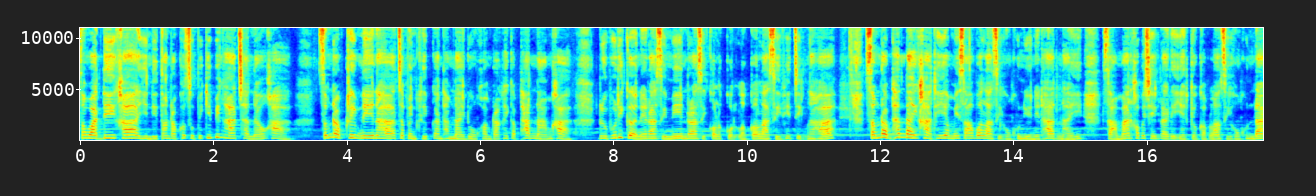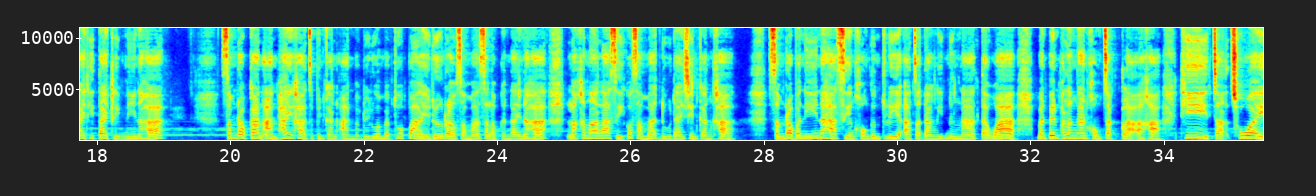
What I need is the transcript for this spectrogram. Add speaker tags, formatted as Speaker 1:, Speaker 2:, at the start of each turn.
Speaker 1: สวัสดีค่ะ ยินดีต้อนรับเข้าสู่ Picky Pink Heart Channel ค่ะสำหรับคลิปนี้นะคะ จะเป็นคลิปการทำนายดวงความรักให้กับท่านน้ำค่ะ หรือผู้ที่เกิดในราศีเมีนราศีกรกฎแล้วก็ราศีพิจิกนะคะสำหรับท่านใดค่ะที่ยังไม่ทราบว่าราศีของคุณอยู่ในธาตุไหน สามารถเข้าไปเช็ครายละเอียดเกี่ยวกับราศีของคุณได้ที่ใต้คลิปนี้นะคะสำหรับการอ่านไพ่ค่ะ จะเป็นการอ่านแบบโดยรวมแบบทั่วไป เรื่องราวสามารถสลับกันได้นะคะ ลัคนาราศีก็สามารถดูได้เช่นกันค่ะ สำหรับวันนี้นะคะ เสียงของดนตรีอาจจะดังนิดนึงนะ แต่ว่ามันเป็นพลังงานของจักระอะค่ะ ที่จะช่วย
